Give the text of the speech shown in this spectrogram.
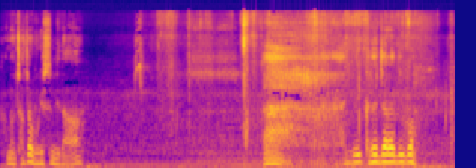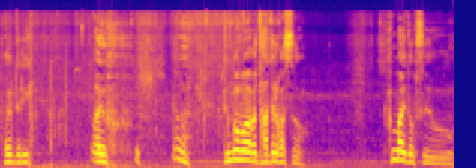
한번 찾아보겠습니다. 아, 이거 그러지 않아도 이거 벌들이 아유, 어, 등검화가 다 들어갔어. 한 마리도 없어요.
